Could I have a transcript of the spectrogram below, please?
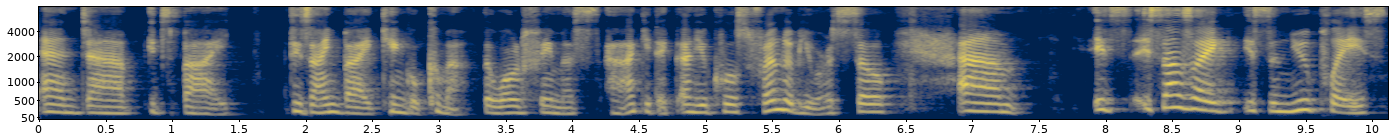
And uh, it's by designed by Kengo Kuma, the world famous architect and your close friend of yours. So um, it's, it sounds like it's a new place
